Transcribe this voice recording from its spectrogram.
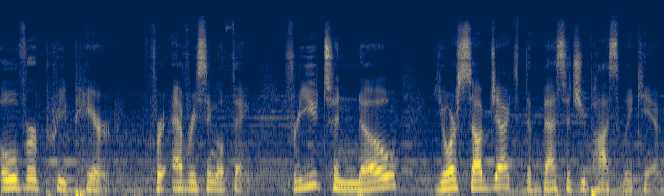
over prepared for every single thing. For you to know your subject the best that you possibly can.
